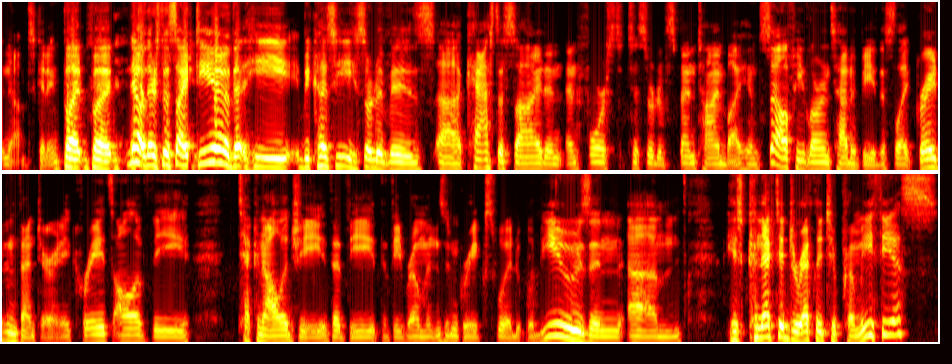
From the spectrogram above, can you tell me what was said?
no, I'm just kidding. But but no, there's this idea that he because he sort of is uh, cast aside and, and forced to sort of spend time by himself, he learns how to be this like great inventor, and he creates all of the technology that the that the Romans and Greeks would would use, and um, he's connected directly to Prometheus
